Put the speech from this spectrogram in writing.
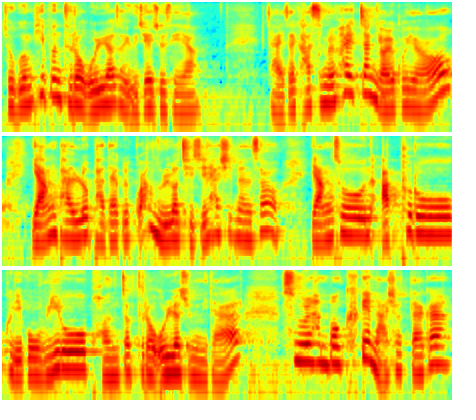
조금 힙은 들어 올려서 유지해주세요. 자, 이제 가슴을 활짝 열고요. 양발로 바닥을 꽉 눌러 지지하시면서 양손 앞으로 그리고 위로 번쩍 들어 올려줍니다. 숨을 한번 크게 마셨다가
